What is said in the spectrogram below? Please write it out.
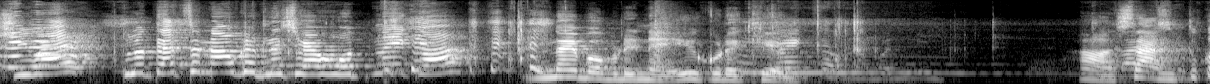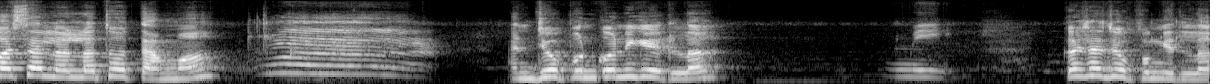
शिवाय तुला त्याचं नाव घेतल्याशिवाय होत नाही का? नाही बबडी नाही. इकडे खेळ. हा सांग. तू कसं ललत होता मग? आणि झोपून कोणी घेतलं? मी. कसं झोपून घेतलं?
